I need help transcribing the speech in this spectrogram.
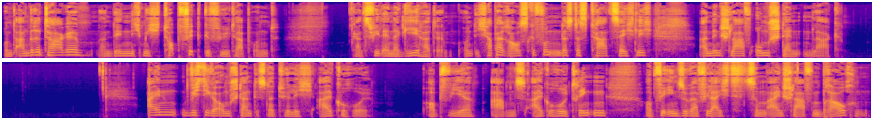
Und andere Tage, an denen ich mich topfit gefühlt habe und ganz viel Energie hatte. Und ich habe herausgefunden, dass das tatsächlich an den Schlafumständen lag. Ein wichtiger Umstand ist natürlich Alkohol. Ob wir abends Alkohol trinken, ob wir ihn sogar vielleicht zum Einschlafen brauchen.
